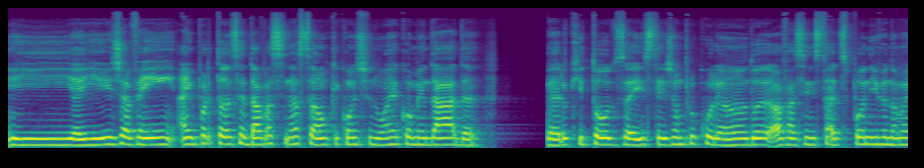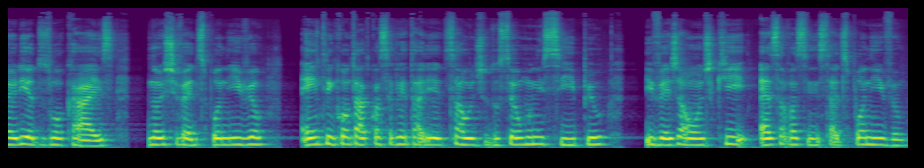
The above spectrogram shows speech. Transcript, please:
E aí já vem a importância da vacinação, que continua recomendada. Espero que todos aí estejam procurando. A vacina está disponível na maioria dos locais. Se não estiver disponível, entre em contato com a Secretaria de Saúde do seu município e veja onde que essa vacina está disponível.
